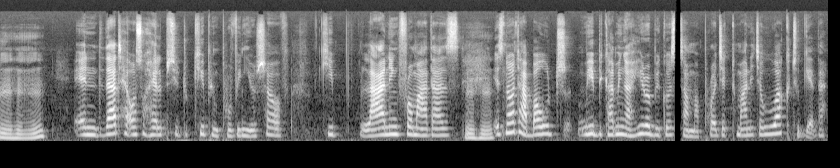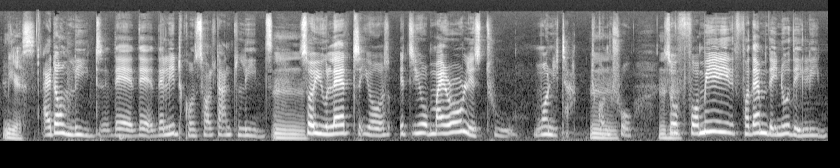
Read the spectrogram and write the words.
Mm-hmm. And that also helps you to keep improving yourself, keep learning from others. Mm-hmm. It's not about me becoming a hero because I'm a project manager. We work together. Yes. I don't lead. The the, the lead consultant leads. Mm. So you let your it's your my role is to monitor, to Mm. control. So for me, for them, they know they lead.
